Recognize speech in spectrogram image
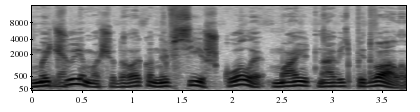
Ми Да. чуємо, що далеко не всі школи мають навіть підвали.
